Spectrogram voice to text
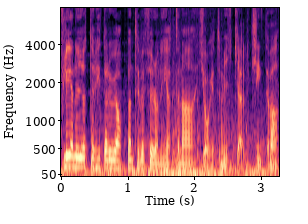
Fler nyheter hittar du i appen TV4 Nyheterna. Jag heter Mikael Klintevall.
